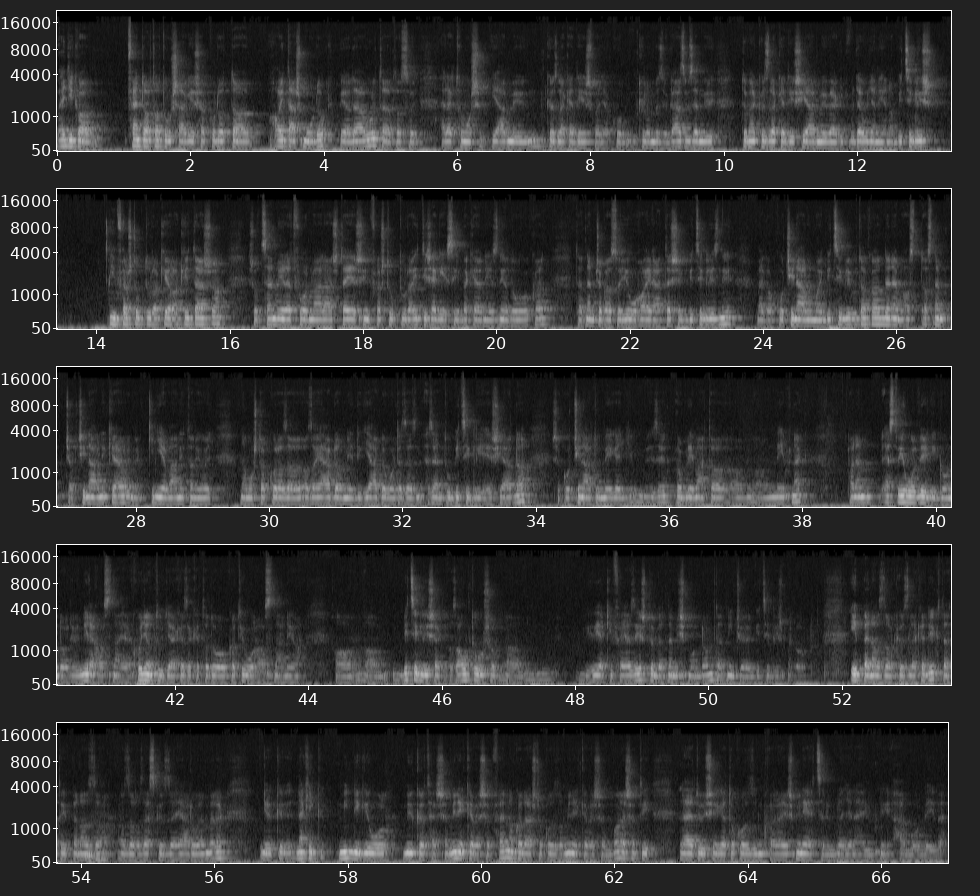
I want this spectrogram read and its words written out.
egyik a fenntarthatóság, és akkor ott a hajtásmódok például, tehát az, hogy elektromos jármű közlekedés, vagy akkor különböző gázüzemű tömegközlekedési járművek, de ugyanilyen a biciklis infrastruktúra kialakítása, és ott szemléletformálás, teljes infrastruktúra, itt is egészébe kell nézni a dolgokat. Tehát nem csak az, hogy jó hajrát tessék biciklizni, meg akkor csinálunk majd bicikliutakat, de nem, azt, azt nem csak csinálni kell, meg kinyilvánítani, hogy na most akkor az a, az a járda, ami eddig járda volt, ez, ezen bicikli és járda, és akkor csináltunk még egy ezért, problémát a, a, a népnek, hanem ezt jól végig gondolni, hogy mire használják, hogyan tudják ezeket a dolgokat jól használni a, a, a biciklisek, az autósok, a hülye kifejezés, többet nem is mondom, tehát nincs olyan biciklis meg autó. Éppen azzal közlekedik, tehát éppen azzal, azzal az eszközzel járó emberek, ők, nekik mindig jól működhessen, minél kevesebb fennakadást okozza, minél kevesebb baleseti lehetőséget okozzunk vele, és minél egyszerűbb legyen eljutni A-ból B-be.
